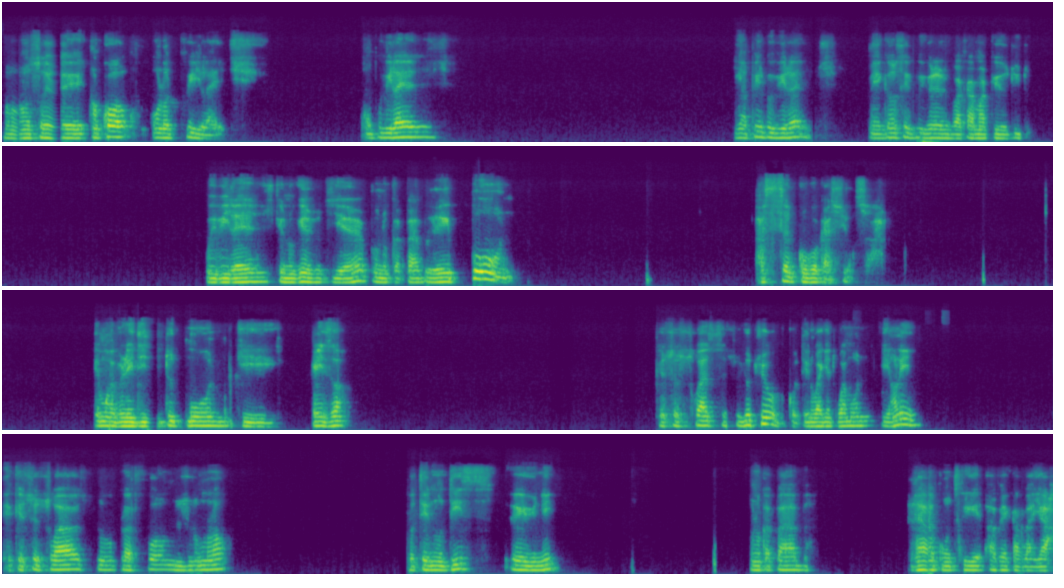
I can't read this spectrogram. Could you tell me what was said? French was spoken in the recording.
Bon, c'est encore un autre privilège. Un privilège. Il y a plus de privilèges, mais quand c'est privilège, on ne va pas marquer du tout. Privilège que nous avons aujourd'hui pour nous capables de répondre à cette convocation. Ça. Et moi, je voulais dire tout le monde qui est présent, que ce soit sur YouTube, côté nous avons trois monde qui est en ligne, et que ce soit sur la plateforme Zoom, là, côté nous 10 réunis, on est capable de rencontrer avec Abaya.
